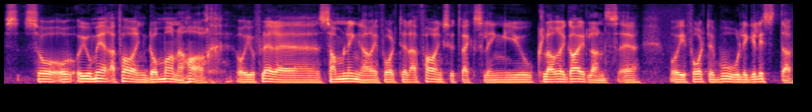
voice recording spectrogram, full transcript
Så, og, og jo mer erfaring dommerne har, og jo flere samlinger i forhold til erfaringsutveksling, jo klare guidelines er, og i forhold til hvor ligger lista,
